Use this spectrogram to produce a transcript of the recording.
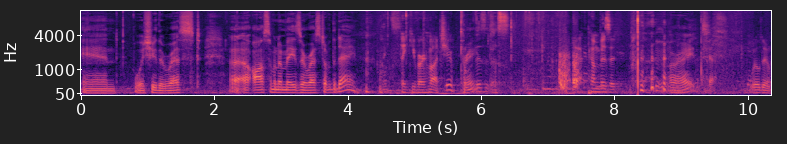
and wish you the rest, uh, awesome and amazing rest of the day. Thank you very much. Great. Visit us. Yeah, come visit. All right. Will do.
